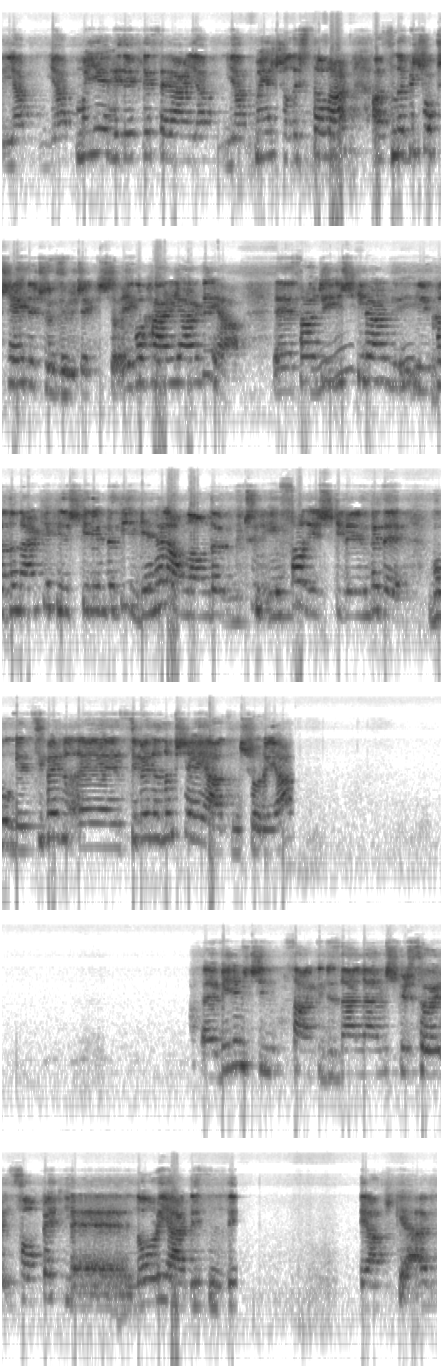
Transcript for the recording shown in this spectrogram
yap, yapmayı hedefleseler, yap, yapmaya çalışsalar aslında birçok şey de çözülecek. İşte ego her yerde ya. E, sadece ilişkiler, e, kadın erkek ilişkilerinde değil, genel anlamda bütün insan ilişkilerinde de bu Sibel, e, Sibel Hanım şey yazmış oraya. E, benim için sanki düzenlenmiş bir sohbet e, doğru yerdesiniz diye yaptık ya.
